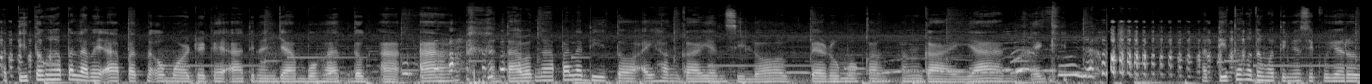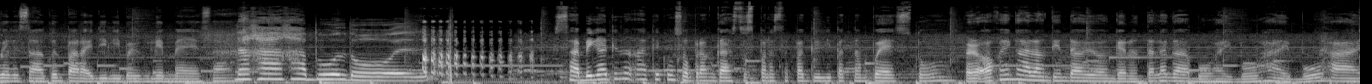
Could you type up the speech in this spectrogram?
At dito nga pala may apat na umorder kay ate ng jumbo hotdog ah ah. Ang tawag nga pala dito ay Hungarian silog pero mukhang Hungarian. At dito nga dumating na si Kuya Ruel Sagon para i-deliver yung limesa. Nakakabulol! Sabi nga din ng ate ko, sobrang gastos pala sa paglilipat ng pwesto. Pero okay nga lang din daw yun. Ganun talaga. Buhay, buhay, buhay,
